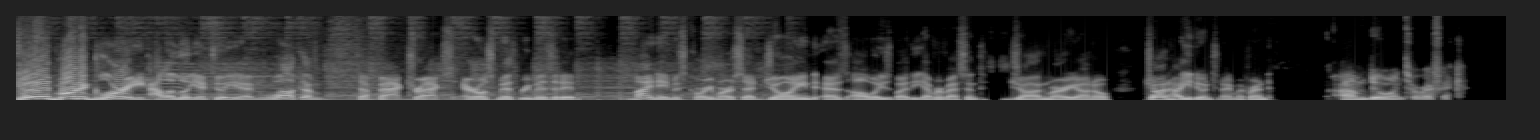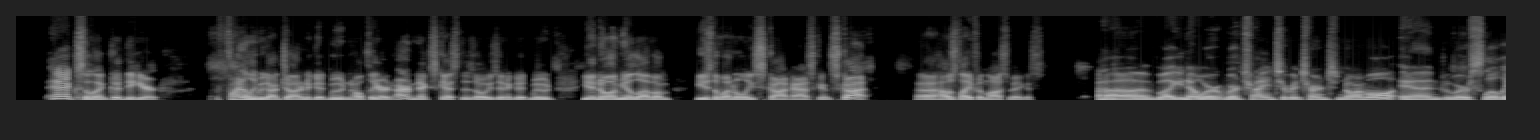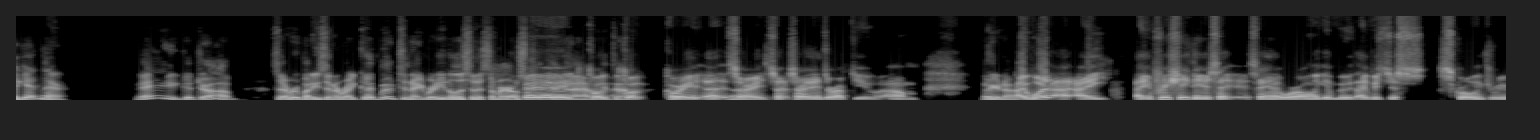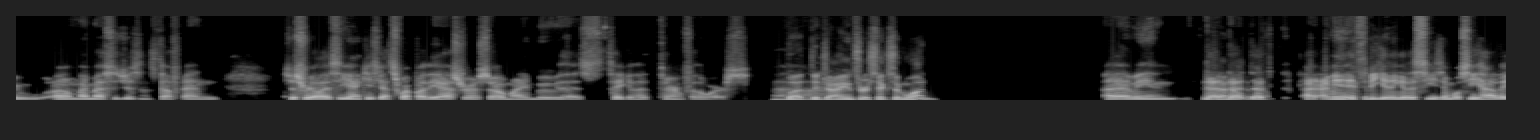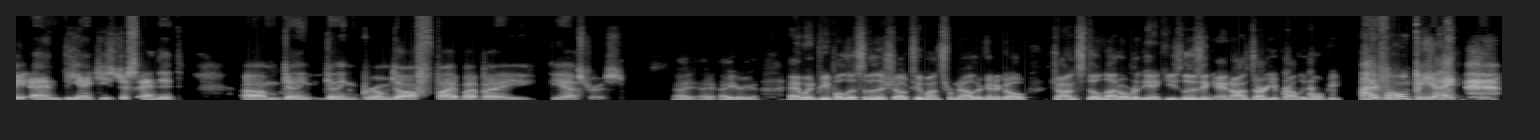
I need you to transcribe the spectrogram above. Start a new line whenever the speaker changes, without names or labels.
Good morning, glory. Hallelujah to you, and welcome to Backtracks Aerosmith Revisited. My name is Corey Morissette, joined as always by the effervescent John Mariano. John, how are you doing tonight, my friend?
I'm doing terrific.
Excellent. Good to hear. Finally, we got John in a good mood, and hopefully, our, our next guest is always in a good mood. You know him, you love him. He's the one and only Scott Haskins. Scott, uh, how's life in Las Vegas?
Uh, well, you know, we're we're trying to return to normal, and we're slowly getting there.
Hey, good job. So everybody's in a right good mood tonight, ready to listen to some Aerosmith.
Hey,
and, uh,
Co- Co- Corey, uh, sorry,
Uh,
so, sorry to interrupt you. Um,
no, you're not.
I wa- I I I appreciate that you're say, saying that we're all in a good mood. I was just scrolling through um, my messages and stuff, and just realized the Yankees got swept by the Astros, so my mood has taken a turn for the worse.
but the
Ah.
Giants are six and one.
I mean that
that
that, that I I mean it's the beginning of the season. We'll see how they end. The Yankees just ended um, getting getting broomed off by by, by the Astros.
I, I, I hear you. And when people listen to this show two months from now, they're going to go, John's still not over the Yankees losing. And odds are you probably won't be.
I won't be. I,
